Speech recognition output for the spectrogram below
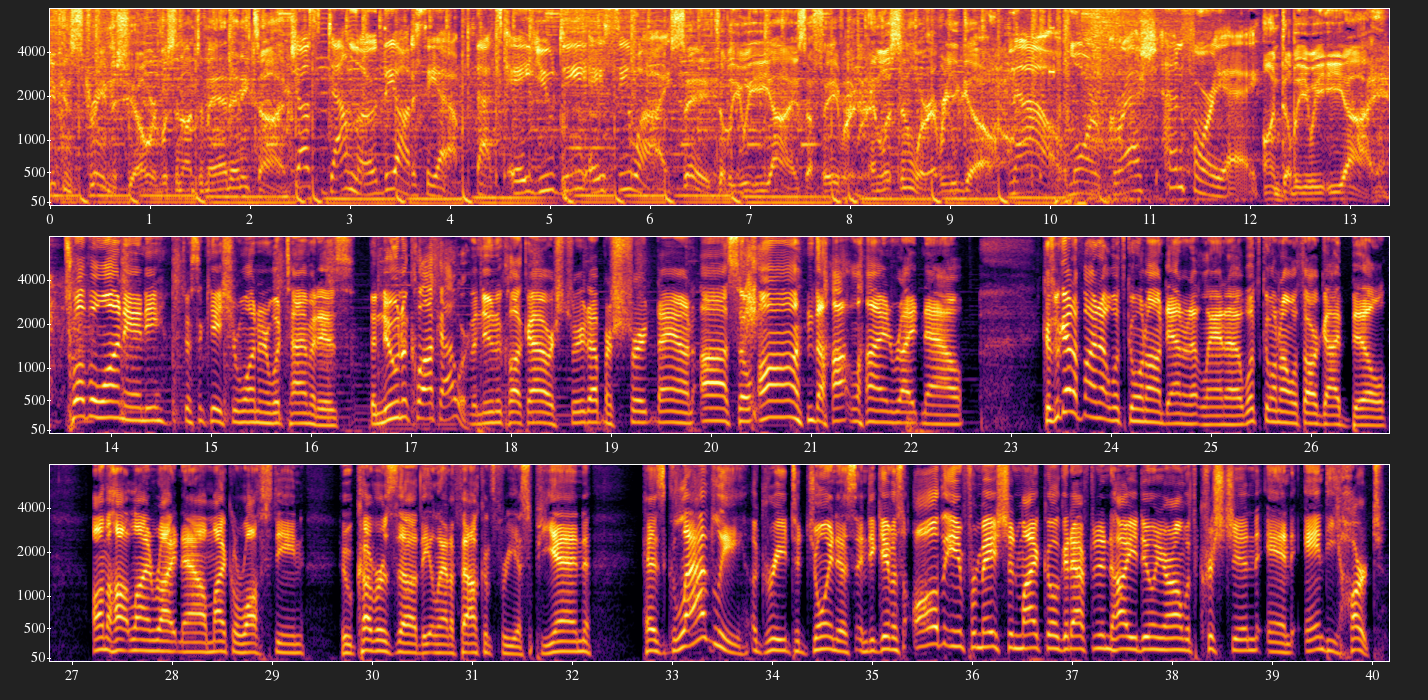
You can stream the show or listen on demand anytime. Just download the Audacy app. That's A U D A C Y. Save WEEI is a favorite and listen wherever you go. Now, more Gresh and Fauria on WEEI. 1201, Andy, just in case you're wondering what time it is. The noon o'clock hour. The noon o'clock hour, straight up and straight down. Uh, so on the hotline right now, because we got to find out what's going on down in Atlanta, what's going on with our guy Bill. On the hotline right now, Michael Rothstein who covers uh, the Atlanta Falcons for ESPN, has gladly agreed to join us and to give us all the information. Michael, good afternoon. How you doing? You're on with Christian and Andy Hart.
